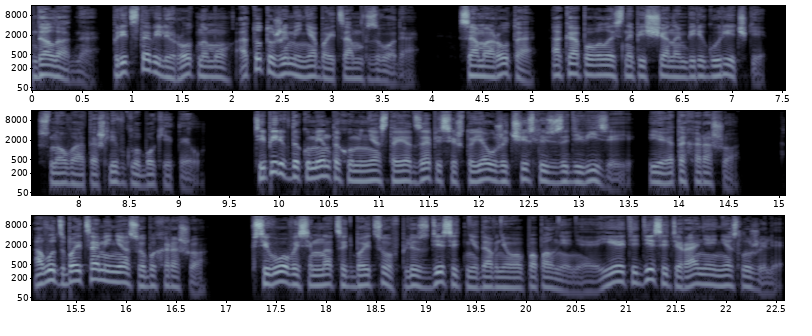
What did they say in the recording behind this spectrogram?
Да ладно, представили ротному, а тот уже меня бойцам взвода. Сама рота окапывалась на песчаном берегу речки, снова отошли в глубокий тыл. Теперь в документах у меня стоят записи, что я уже числюсь за дивизией, и это хорошо. А вот с бойцами не особо хорошо. Всего 18 бойцов плюс 10 недавнего пополнения, и эти 10 ранее не служили.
